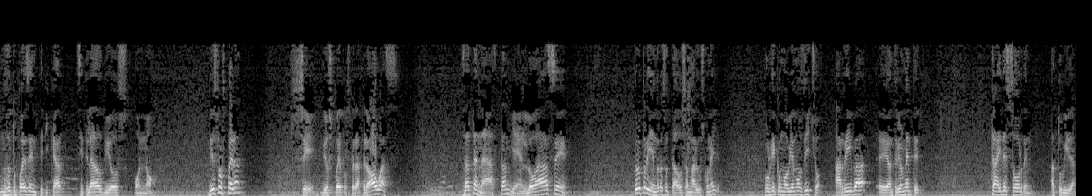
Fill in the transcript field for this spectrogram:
nosotros tú puedes identificar si te la ha dado Dios o no. ¿Dios prospera? Sí, Dios puede prosperar, pero aguas. Satanás también lo hace, pero trayendo resultados amargos con ello. Porque como habíamos dicho arriba eh, anteriormente, trae desorden a tu vida.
